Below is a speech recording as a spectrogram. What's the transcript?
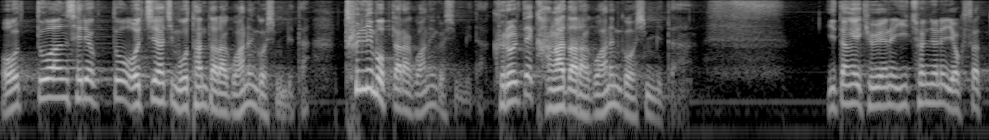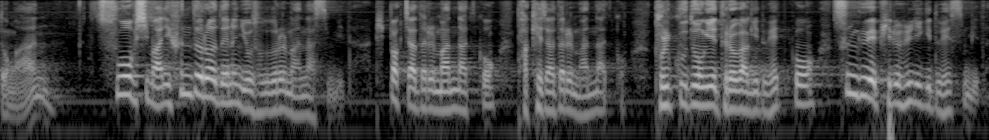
어떠한 세력도 어찌하지 못한다라고 하는 것입니다. 틀림없다라고 하는 것입니다. 그럴 때 강하다라고 하는 것입니다. 이 땅의 교회는 2000년의 역사 동안 수없이 많이 흔들어대는 요소들을 만났습니다. 핍박자들을 만났고 박해자들을 만났고 불구덩이에 들어가기도 했고 순교의 피를 흘리기도 했습니다.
